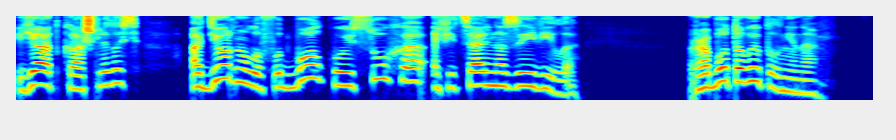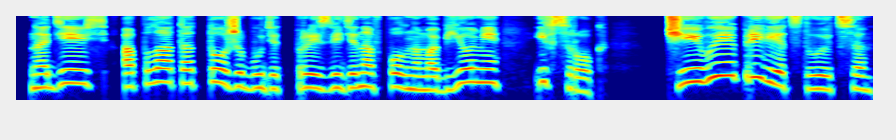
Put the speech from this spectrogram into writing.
Я откашлялась, одернула футболку и сухо официально заявила. «Работа выполнена. Надеюсь, оплата тоже будет произведена в полном объеме и в срок. Чаевые приветствуются.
